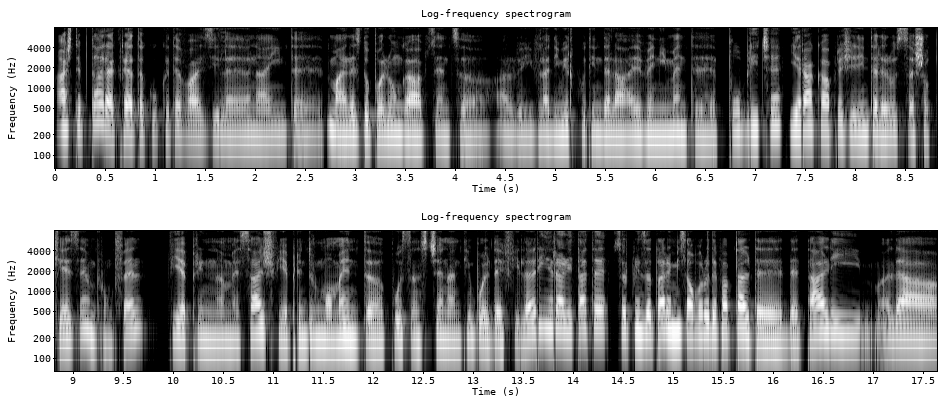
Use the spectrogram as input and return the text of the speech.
Așteptarea creată cu câteva zile înainte, mai ales după lunga absență a lui Vladimir Putin de la evenimente publice, era ca președintele rus să șocheze în vreun fel, fie prin mesaj, fie printr-un moment uh, pus în scenă în timpul defilării. În realitate, surprinzătoare mi s-au părut de fapt alte detalii. Le-a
